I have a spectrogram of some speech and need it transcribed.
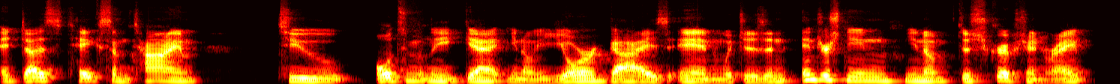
it does take some time to ultimately get, you know, your guys in, which is an interesting, you know, description, right?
